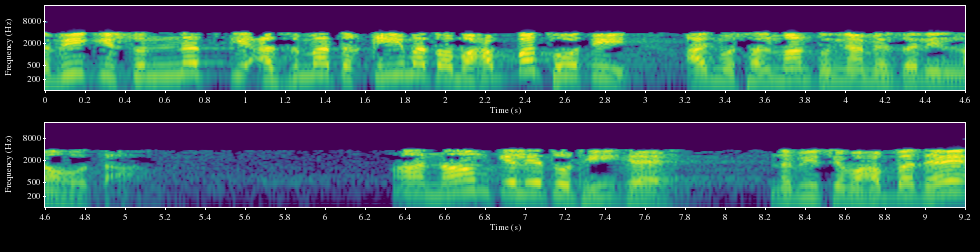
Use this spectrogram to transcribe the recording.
نبی کی سنت کی عظمت، قیمت اور محبت ہوتی، آج مسلمان دنیا میں ذلیل نہ ہوتا۔ ہاں نام کے لیے تو ٹھیک ہے، نبی سے محبت ہے،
